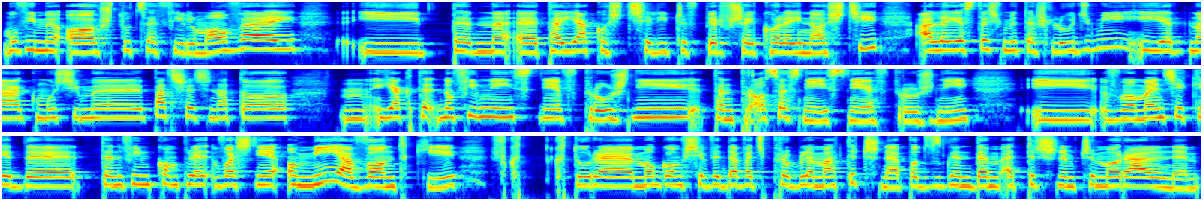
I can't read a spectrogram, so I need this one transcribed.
mówimy o sztuce filmowej i ten, e, ta jakość się liczy w pierwszej kolejności, ale jesteśmy też ludźmi i jednak musimy patrzeć na to, mm, jak te, no film nie istnieje w próżni, ten proces nie istnieje w próżni i w momencie, kiedy ten film komple- właśnie omija wątki, w które mogą się wydawać problematyczne pod względem etycznym czy moralnym,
